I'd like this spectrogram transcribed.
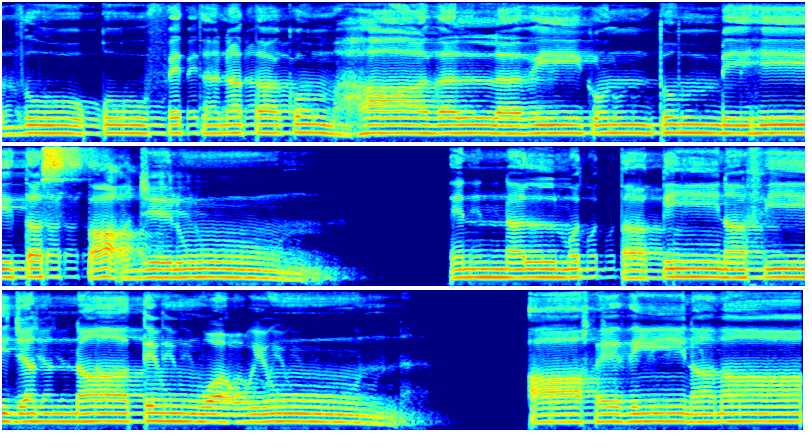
ذوقوا فتنتكم هذا الذي كنتم به تستعجلون. إن المتقين في جنات وعيون. آخذين ما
